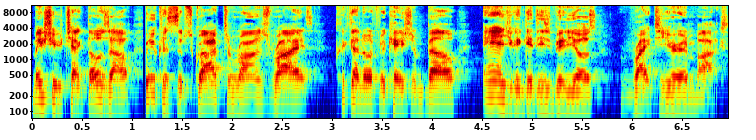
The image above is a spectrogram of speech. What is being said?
Make sure you check those out. You can subscribe to Ron's Rides, click that notification bell, and you can get these videos right to your inbox.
